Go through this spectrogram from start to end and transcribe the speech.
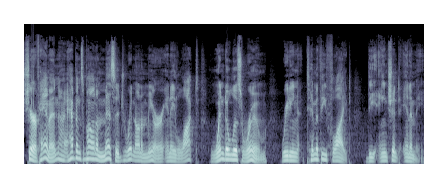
Sheriff Hammond happens upon a message written on a mirror in a locked, windowless room reading Timothy Flight, the ancient enemy.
